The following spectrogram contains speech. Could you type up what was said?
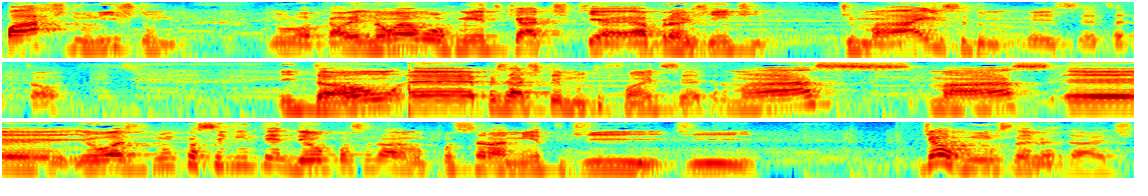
parte do nicho de um, de um local. Ele não é um movimento que, que é abrangente demais, etc tal. Então, é, apesar de ter muito fã, etc., mas, mas é, eu não consigo entender o posicionamento, o posicionamento de, de, de alguns, na verdade.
